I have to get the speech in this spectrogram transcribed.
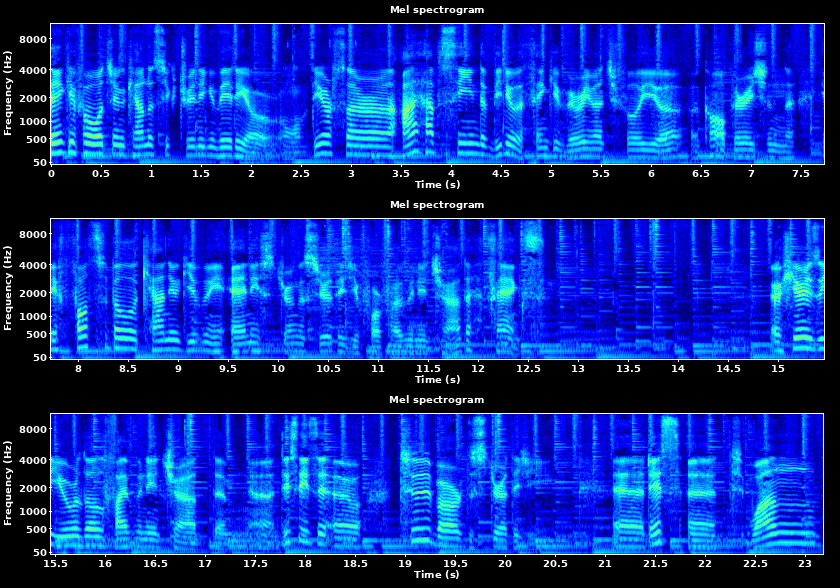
Thank you for watching candlestick trading video. Oh, dear sir, I have seen the video. Thank you very much for your uh, cooperation. If possible, can you give me any strong strategy for 5 minute chart? Thanks. Uh, here is a Eurodollar 5 minute chart. Um, uh, this is a two bird strategy. Uh, this uh, one,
